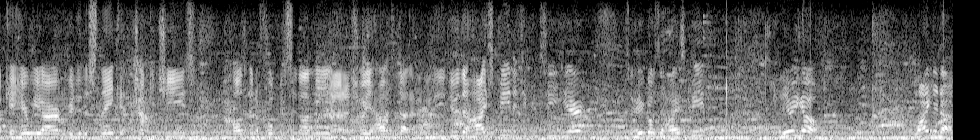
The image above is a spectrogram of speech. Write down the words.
Okay, here we are. We're gonna do the snake at Chuck E. Cheese. Paul's gonna focus in on me and show you how it's done. We're gonna do the high speed, as you can see here. So here goes the high speed. And here we go. Line it up.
